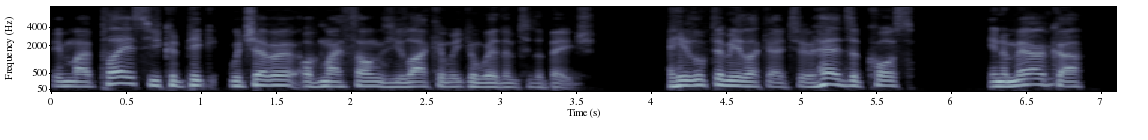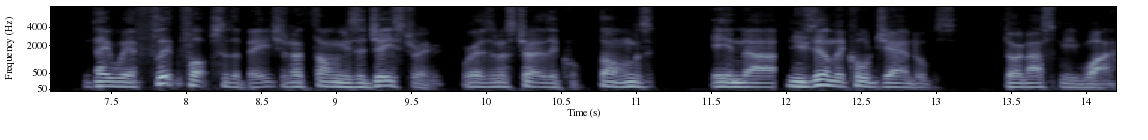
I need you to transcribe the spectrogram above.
in my place. You could pick whichever of my thongs you like and we can wear them to the beach. He looked at me like I had two heads. Of course, in America, they wear flip flops to the beach and a thong is a G string. Whereas in Australia, they're called thongs. In uh, New Zealand, they're called jandals. Don't ask me why.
